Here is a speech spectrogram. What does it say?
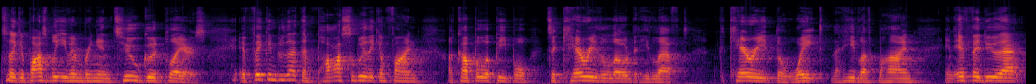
so they could possibly even bring in two good players. If they can do that, then possibly they can find a couple of people to carry the load that he left, to carry the weight that he left behind, and if they do that,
